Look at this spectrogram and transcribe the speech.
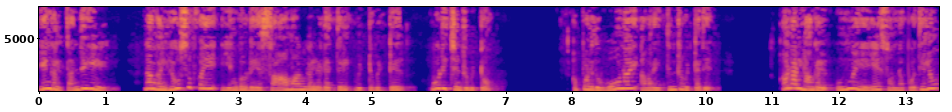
எங்கள் தந்தையே நாங்கள் யூசுஃபை எங்களுடைய சாமான்களிடத்தில் விட்டுவிட்டு ஓடிச் சென்று விட்டோம். அப்பொழுது ஓநாய் அவரை தின்றுவிட்டது. ஆனால் நாங்கள் உண்மையையே சொன்ன போதிலும்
